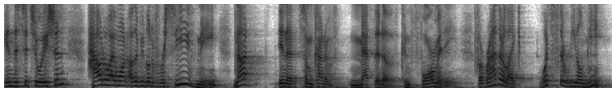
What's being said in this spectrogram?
in this situation? How do I want other people to perceive me? Not in a, some kind of method of conformity, but rather like, what's the real me?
